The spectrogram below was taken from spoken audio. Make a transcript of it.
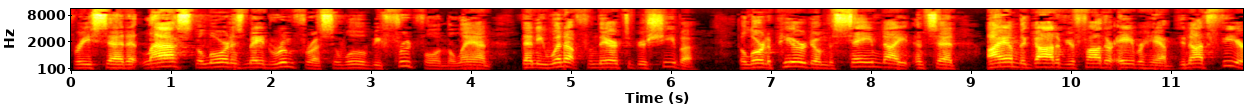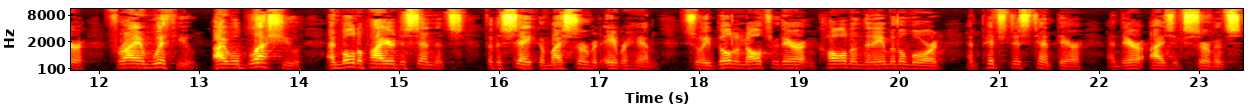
For he said, At last the Lord has made room for us and we will be fruitful in the land. Then he went up from there to Beersheba. The Lord appeared to him the same night and said, I am the God of your father Abraham. Do not fear for I am with you. I will bless you and multiply your descendants for the sake of my servant Abraham. So he built an altar there and called on the name of the Lord and pitched his tent there. And there Isaac's servants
